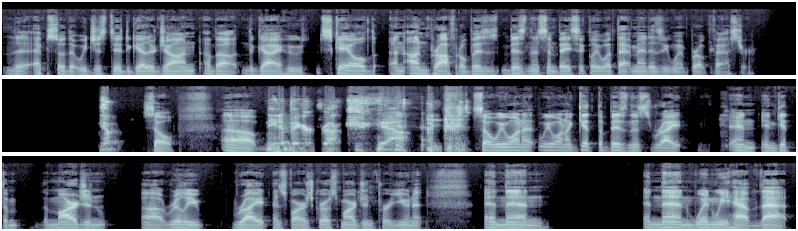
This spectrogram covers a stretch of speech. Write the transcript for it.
the episode that we just did together, John, about the guy who scaled an unprofitable bus- business, and basically what that meant is he went broke faster. Yep. So, uh, Need a bigger truck. Yeah. so we want to we want to get the business right and and get the the margin uh, really right as far as gross margin per unit, and then and then when we have that,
